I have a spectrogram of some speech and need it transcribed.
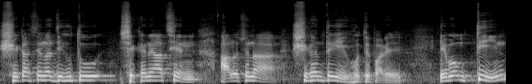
শেখ হাসিনা যেহেতু সেখানে আছেন, আলোচনা সেখান থেকেই হতে পারে। এবং তিন,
